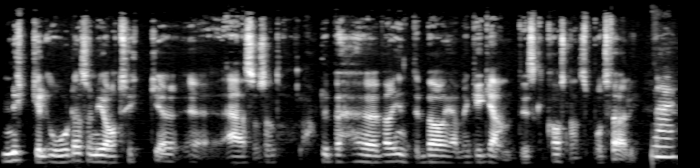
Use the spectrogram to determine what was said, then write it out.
nyckelorden som jag tycker är så centrala. Du behöver inte börja med gigantisk kostnadsportfölj Nej.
